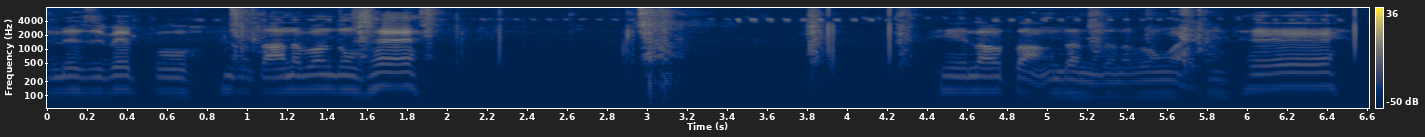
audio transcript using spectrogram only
Elizabeth pu tan bam dong the he lao tang dan dan bong ngai thang the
